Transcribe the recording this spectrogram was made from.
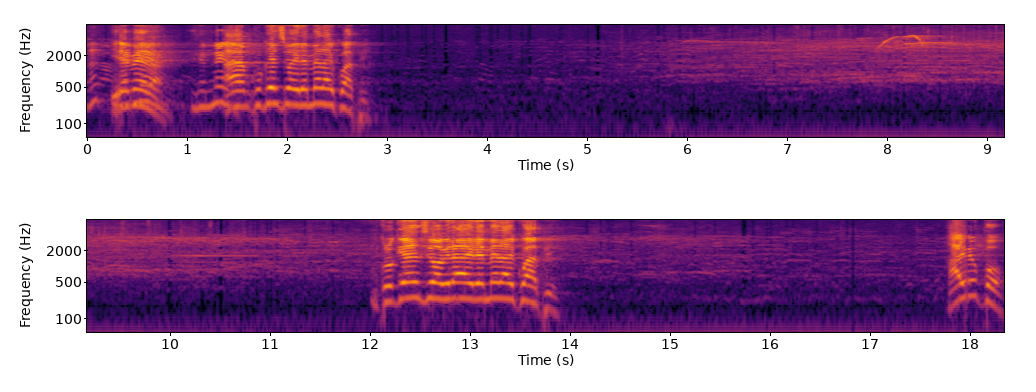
Ha? Ilemela. Ilemela. Aya, mkurugenzi wa Ilemela yuko wapi? Mkurugenzi wa wilaya ya Ilemela yuko wapi? Hayupo.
